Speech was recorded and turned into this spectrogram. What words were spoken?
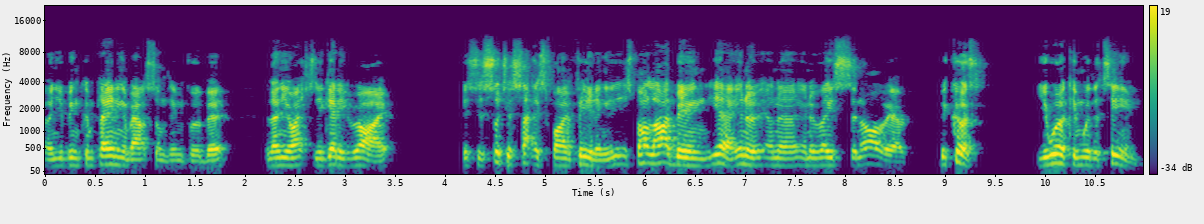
and you've been complaining about something for a bit, and then you actually get it right, it's just such a satisfying feeling. It's not like being, yeah, in a, in a, in a race scenario because you're working with a team,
